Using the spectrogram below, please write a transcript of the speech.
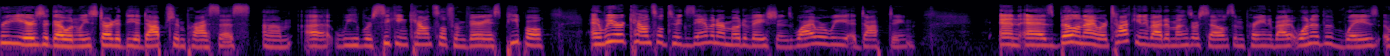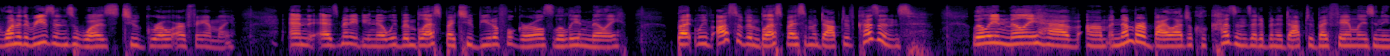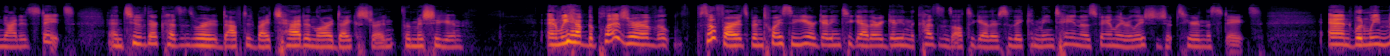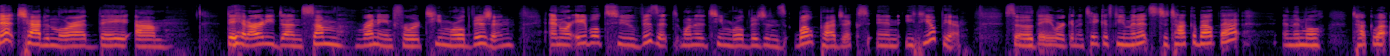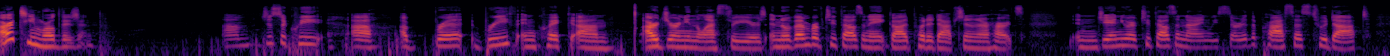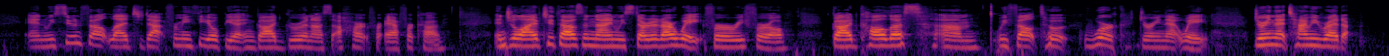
three years ago, when we started the adoption process, um, uh, we were seeking counsel from various people, and we were counseled to examine our motivations. Why were we adopting? And as Bill and I were talking about amongst ourselves and praying about it, one of the ways, one of the reasons was to grow our family. And as many of you know, we've been blessed by two beautiful girls, Lily and Millie. But we've also been blessed by some adoptive cousins. Lily and Millie have um, a number of biological cousins that have been adopted by families in the United States. And two of their cousins were adopted by Chad and Lora Dykstra from Michigan. And we have the pleasure of, so far, it's been twice a year getting together, getting the cousins all together so they can maintain those family relationships here in the States. And when we met Chad and Lora, they, um, they had already done some running for Team World Vision and were able to visit one of the Team World Vision's well projects in Ethiopia. So they were going to take a few minutes to talk about that, and then we'll talk about our Team World Vision. Um, just a quick, uh, a br- brief and quick um, our journey in the last three years. In November of 2008, God put adoption in our hearts. In January of 2009, we started the process to adopt, and we soon felt led to adopt from Ethiopia, and God grew in us a heart for Africa. In July of 2009, we started our wait for a referral. God called us, um, we felt, to work during that wait. During that time, we read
